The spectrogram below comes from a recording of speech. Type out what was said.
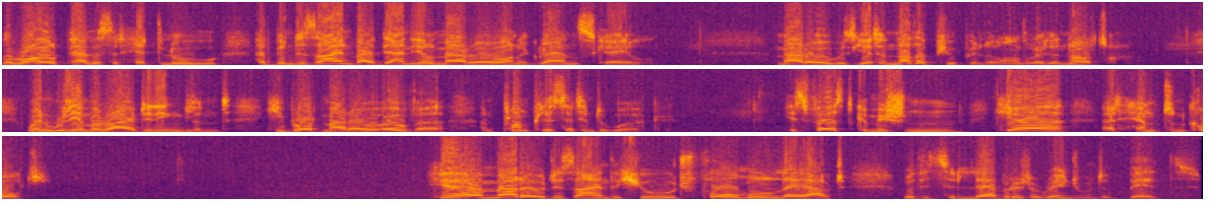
the royal palace at Het Loo had been designed by Daniel Marot on a grand scale. Marot was yet another pupil of André Le Nôtre. When William arrived in England, he brought Marot over and promptly set him to work. His first commission here at Hampton Court. Here, Marot designed the huge formal layout with its elaborate arrangement of beds.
